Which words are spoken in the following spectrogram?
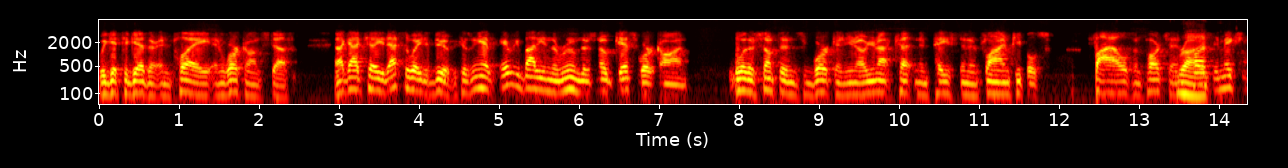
We get together and play and work on stuff. And I got to tell you, that's the way to do it because when you have everybody in the room, there's no guesswork on whether something's working. You know, you're not cutting and pasting and flying people's files and parts in. Right. Plus, it makes you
